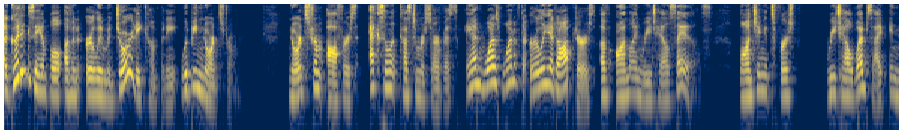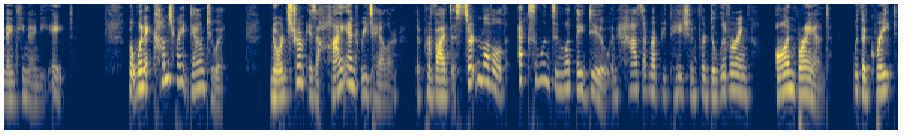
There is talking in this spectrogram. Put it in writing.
A good example of an early majority company would be Nordstrom. Nordstrom offers excellent customer service and was one of the early adopters of online retail sales, launching its first retail website in 1998. But when it comes right down to it, Nordstrom is a high end retailer that provides a certain level of excellence in what they do and has a reputation for delivering on brand with a great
